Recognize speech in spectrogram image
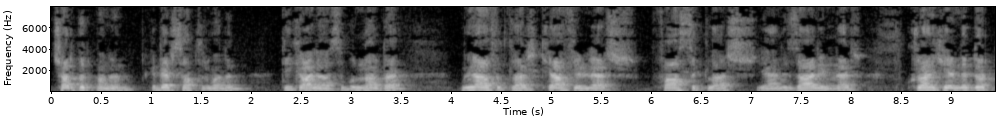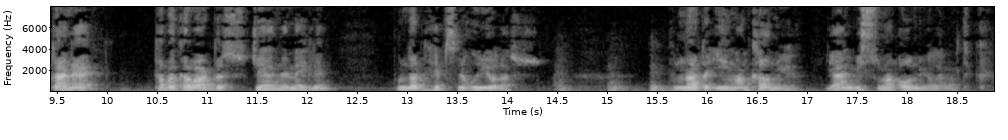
çarpıtmanın, hedef saptırmanın dik alası bunlar da münafıklar, kafirler, fasıklar yani zalimler. Kur'an-ı Kerim'de dört tane tabaka vardır cehennem ehli. Bunların hepsine uyuyorlar. Bunlarda iman kalmıyor. Yani Müslüman olmuyorlar artık.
